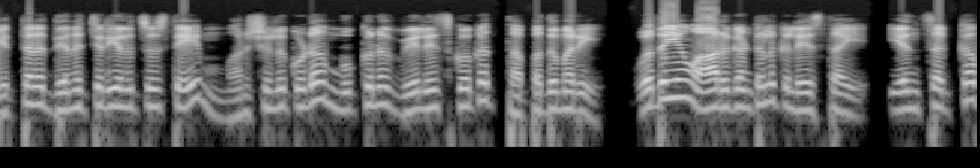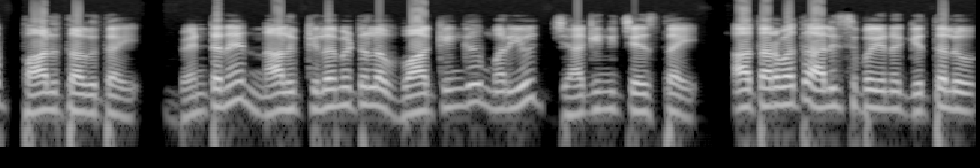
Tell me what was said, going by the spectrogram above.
గిత్తల దినచర్యలు చూస్తే మనుషులు కూడా ముక్కున వేలేసుకోక తప్పదు మరి. ఉదయం ఆరు గంటలకు లేస్తాయి. ఎంచక్క పాలు తాగుతాయి. వెంటనే నాలుగు కిలోమీటర్ల వాకింగ్ మరియు జాగింగ్ చేస్తాయి. ఆ తర్వాత అలిసిపోయిన గిత్తలు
